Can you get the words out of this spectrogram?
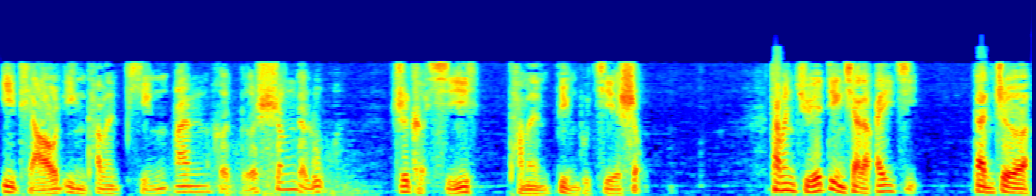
一条令他们平安和得生的路，只可惜他们并不接受。他们决定下了埃及，但这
